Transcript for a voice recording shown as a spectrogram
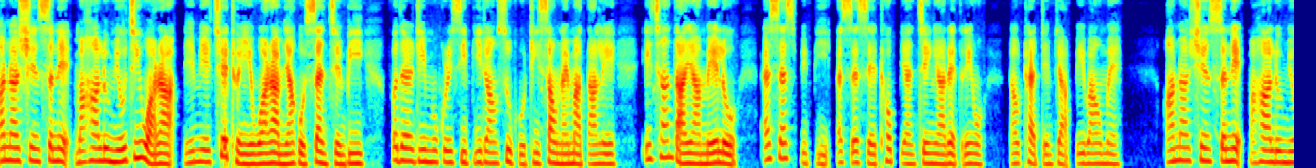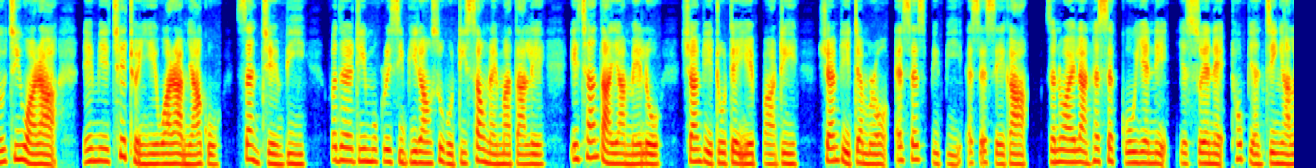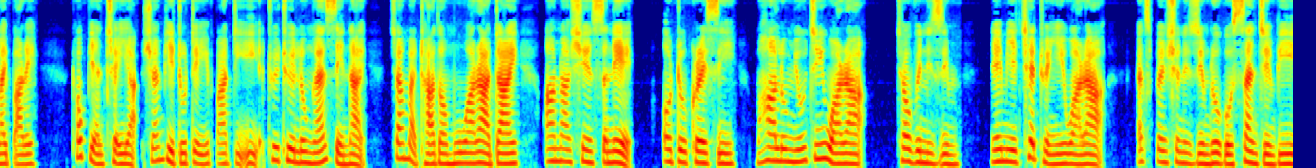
အာနာရှင်စနစ်မဟာလူမျိုးကြီးဝါဒနေမြေချဲ့ထွင်ရေးဝါဒများကိုစန့်ကျင်ပြီး Federal Democracy ပြည်ထောင်စုကိုတည်ဆောက်နိုင်မှသာလျှင်အေးချမ်းသာရမယ်လို့ SSPP SSL ထုတ်ပြန်ကြေညာတဲ့သတင်းကိုနောက်ထပ်တင်ပြပေးပါောင်းမယ်။အာနာရှင်စနစ်မဟာလူမျိုးကြီးဝါဒနေမြေချဲ့ထွင်ရေးဝါဒများကိုစန့်ကျင်ပြီး Federal Democracy ပြည်ထောင်စုကိုတည်ဆောက်နိုင်မှသာလေအချမ်းသာရမယ်လို့ရှမ်းပြည်တိုးတက်ရေးပါတီရှမ်းပြည်တက်မတော် SSPP SSA က ဇန်နဝါရီလ29ရက်နေ့ရက်စွဲနဲ့ထုတ်ပြန်ကြေညာလိုက်ပါတယ်။ထုတ်ပြန်ချက်အရရှမ်းပြည်တိုးတက်ရေးပါတီ၏အထွေထွေလုပ်ငန်းစဉ်၌ချမှတ်ထားသောမူဝါဒအတိုင်းအာဏာရှင်စနစ် autocracy မဟာလူမျိုးကြီးဝါဒ chauvinism နေမြေချက်ထွင်ရေးဝါဒ expansionism တို့ကိုစန့်ကျင်ပြီး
